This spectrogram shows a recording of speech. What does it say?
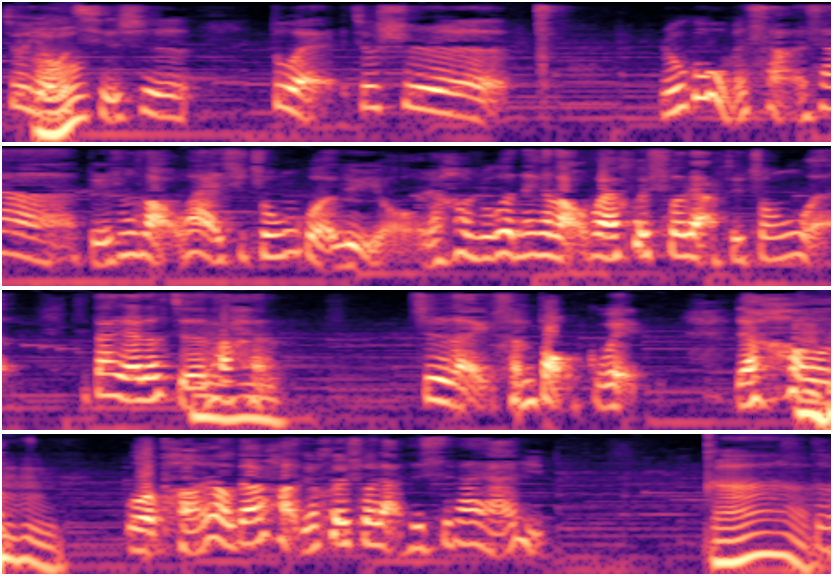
就尤哦其是、对，就是如果我们想一下，比如说老外去中国旅游，然后如果那个老外会说两句中文，就大家都觉得他很、嗯就是很宝贵。然后嗯 我朋友刚好就会说两句西班牙语，啊对，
